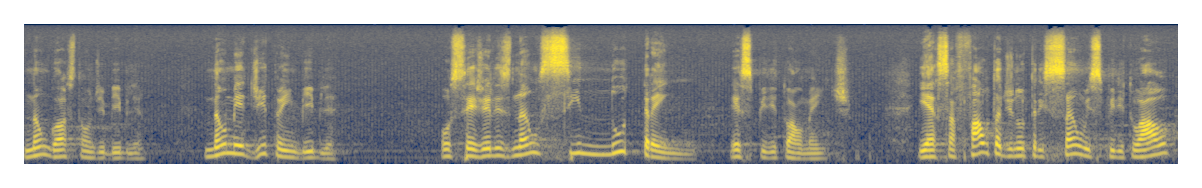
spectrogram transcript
não gostam de Bíblia, não meditam em Bíblia, ou seja, eles não se nutrem espiritualmente. E essa falta de nutrição espiritual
